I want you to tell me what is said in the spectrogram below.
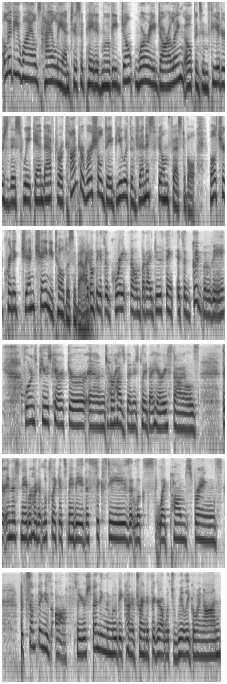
Olivia Wilde's highly anticipated movie, Don't Worry, Darling, opens in theaters this weekend after a controversial debut at the Venice Film Festival. Vulture critic Jen Chaney told us about it. I don't think it's a great film, but I do think it's a good movie. Florence Pugh's character and her husband, who's played by Harry Styles, they're in this neighborhood. It looks like it's maybe the 60s. It looks like Palm Springs, but something is off. So you're spending the movie kind of trying to figure out what's really going on.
